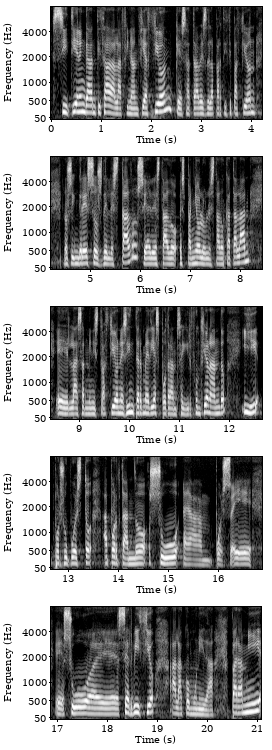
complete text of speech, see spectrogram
Si tienen garantizada la financiación, que es a través de la participación, los ingresos del Estado, sea el Estado español o el Estado catalán, eh, las administraciones intermedias podrán seguir funcionando y, por supuesto, aportando su, eh, pues, eh, su servicio a la comunidad. Para mí,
